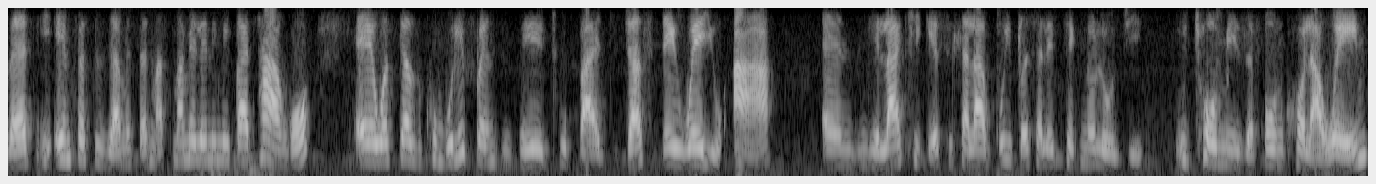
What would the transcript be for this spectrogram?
that i-emphasis yam is that masimameleni imiqathango ewe siyazikhumbula ii-friends zethu but just stay where you are. And ngelakhi ke sihlala kwixesha le-technology uchomi is a phone call away.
